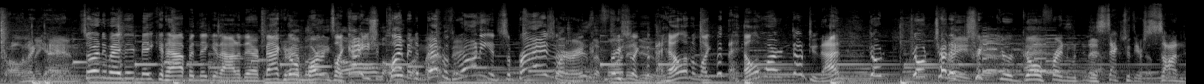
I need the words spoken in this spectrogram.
They're calling again. So anyway, they make it happen. They get out of there. Back at home, Martin's like, "Hey, you should climb into bed with face." Ronnie and surprise her." What And is it Frasier's like, "What the hell?" And I'm like, "What the hell, Martin? Don't do that. Don't don't try to trick your girlfriend with the sex with your son."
